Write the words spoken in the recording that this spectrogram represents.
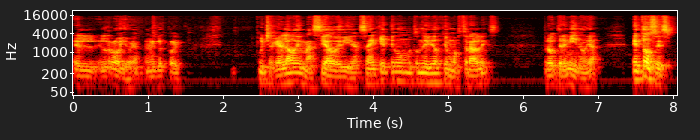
el, rollo ¿eh? en que estoy. Pucha, que he hablado demasiado de día. ¿Saben qué? Tengo un montón de videos que mostrarles, pero termino ya. Entonces,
